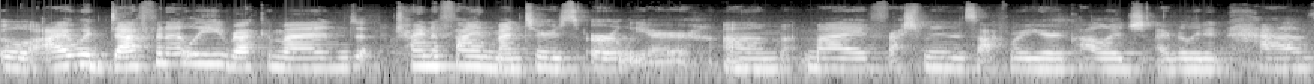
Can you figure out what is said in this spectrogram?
Oh, I would definitely recommend trying to find mentors earlier. Um, my freshman and sophomore year of college, I really didn't have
